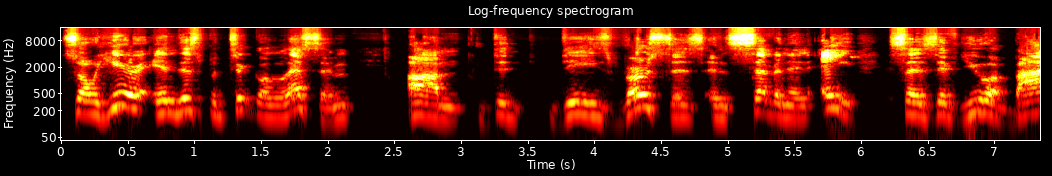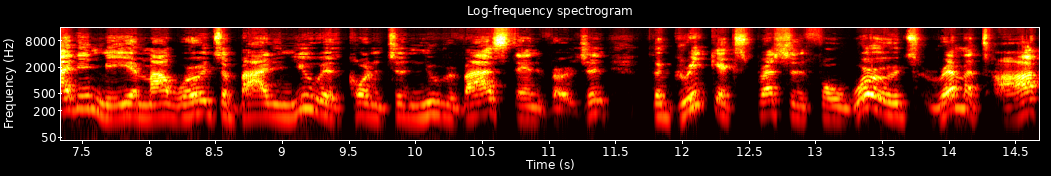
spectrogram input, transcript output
So here in this particular lesson, um, the, these verses in 7 and 8 says, If you abide in me and my words abide in you, according to the New Revised Standard Version, the Greek expression for words, rhemata,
